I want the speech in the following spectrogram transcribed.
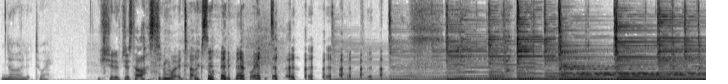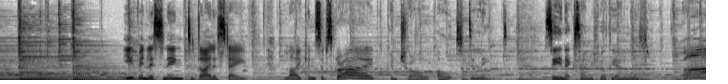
no, I looked away. You should have just asked him where ducks went in the winter. You've been listening to Dial a Stave. like and subscribe. Control Alt Delete. See you next time, you filthy animals. Bye.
